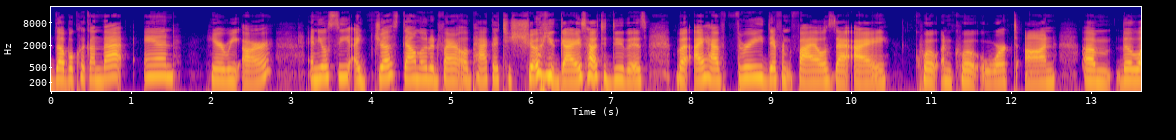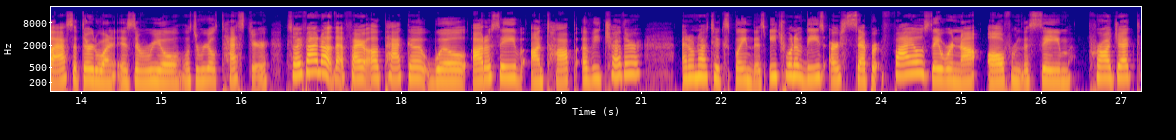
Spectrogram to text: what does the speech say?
Double click on that and here we are. And you'll see I just downloaded Fire Alpaca to show you guys how to do this, but I have three different files that I quote unquote worked on. Um, the last, the third one is the real was the real tester. So I found out that Fire Alpaca will autosave on top of each other. I don't how to explain this. Each one of these are separate files. They were not all from the same project.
